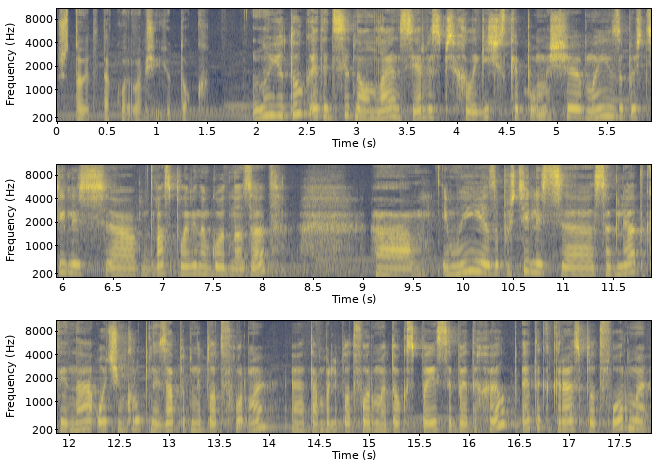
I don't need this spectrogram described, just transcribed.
что это такое вообще ЮТОК? Ну, ЮТОК – это действительно онлайн-сервис психологической помощи. Мы запустились э, два с половиной года назад. Э, и мы запустились э, с оглядкой на очень крупные западные платформы. Там были платформы Talkspace и BetterHelp. Это как раз платформы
